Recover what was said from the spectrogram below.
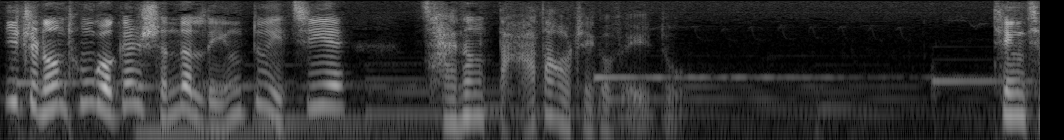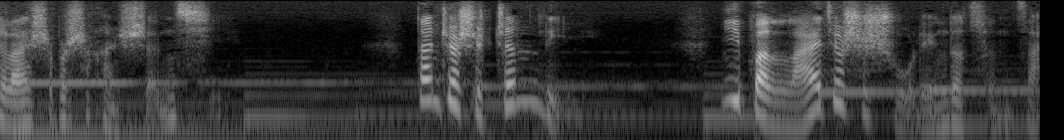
你只能通过跟神的灵对接，才能达到这个维度。听起来是不是很神奇？但这是真理，你本来就是属灵的存在。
